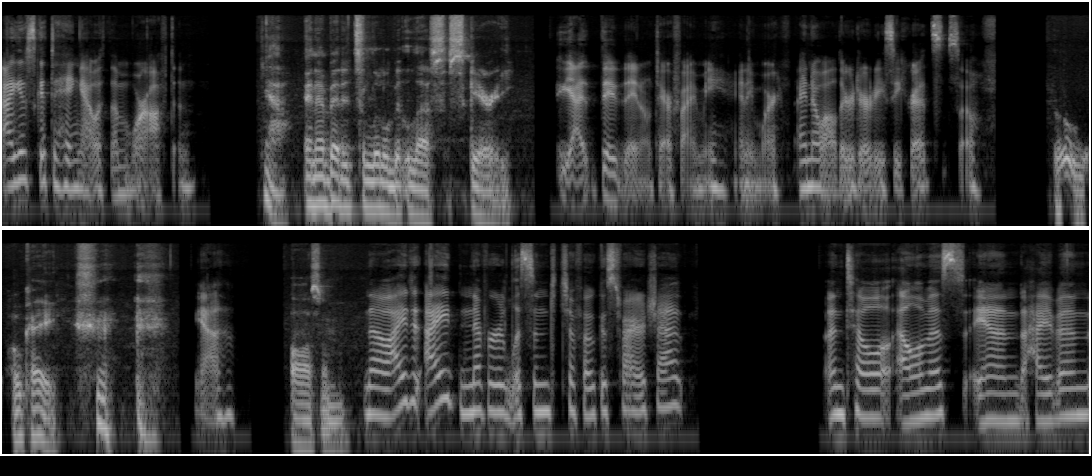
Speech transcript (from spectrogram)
I just get to hang out with them more often. Yeah, and I bet it's a little bit less scary. Yeah, they, they don't terrify me anymore. I know all their dirty secrets. So Oh, okay. yeah. awesome. No, I I never listened to Focused Fire Chat until Ellimist and Hyven,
